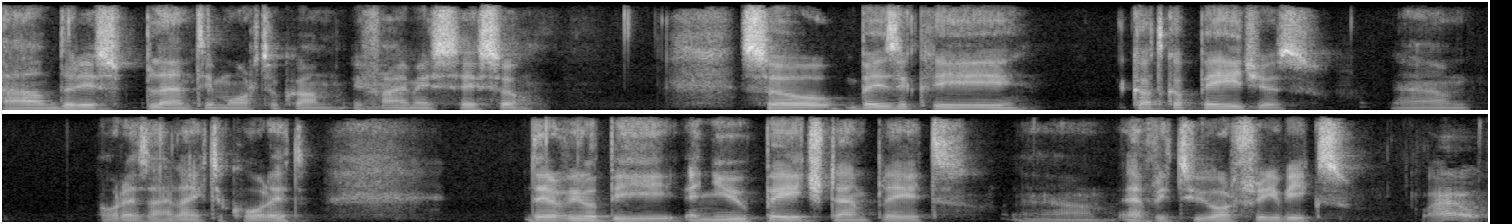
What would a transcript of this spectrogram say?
Um, there is plenty more to come if i may say so. So basically katka pages um, or as i like to call it there will be a new page template uh, every two or three weeks. Wow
